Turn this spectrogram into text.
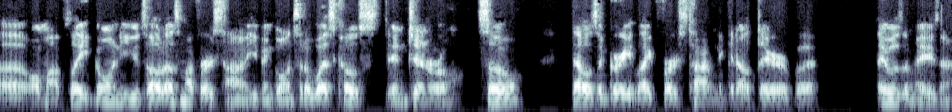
uh, on my plate going to Utah. That's my first time even going to the West Coast in general. So that was a great like first time to get out there, but it was amazing.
